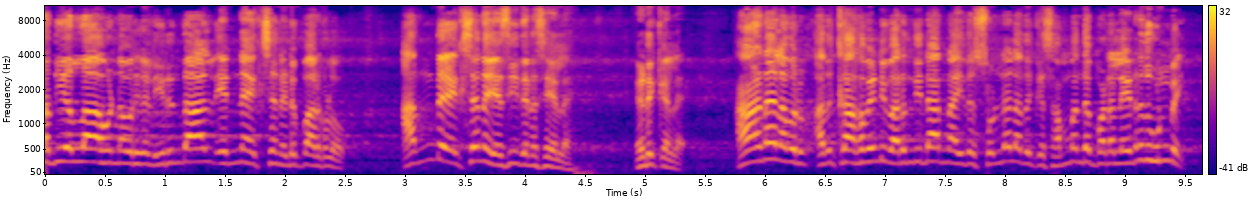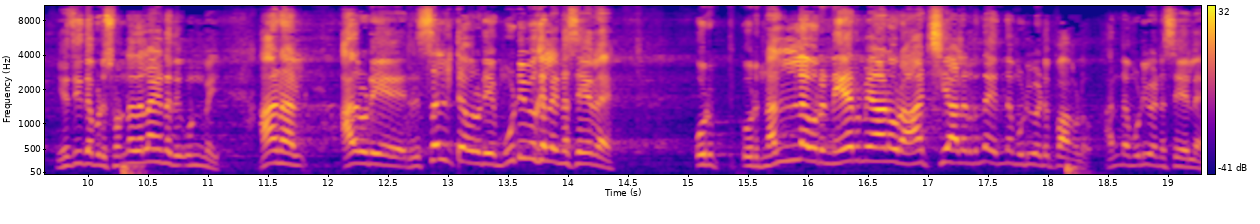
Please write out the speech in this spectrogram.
ரதியல்லாஹன் அவர்கள் இருந்தால் என்ன எக்ஷன் எடுப்பார்களோ அந்த எக்ஷனை யசீத் என்ன செய்யலை? எடுக்கலை. ஆனால் அவர் அதுக்காக வேண்டி வருந்தினார் நான் இதை சொல்லல அதுக்கு சம்பந்தப்படலைன்றது உண்மை. யசீத் அப்படி சொன்னதெல்லாம் எனது உண்மை. ஆனால் அவருடைய ரிசல்ட் அவருடைய முடிவுகள் என்ன செய்யலை? ஒரு ஒரு நல்ல ஒரு நேர்மையான ஒரு ஆட்சியாளர் இருந்தால் எந்த முடிவு எடுப்பாங்களோ அந்த முடிவு என்ன செய்யலை?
